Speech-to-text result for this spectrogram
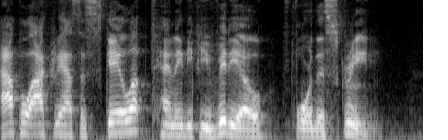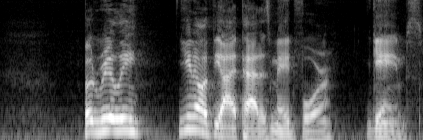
Apple actually has to scale up 1080p video for this screen. But really, you know what the iPad is made for games.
